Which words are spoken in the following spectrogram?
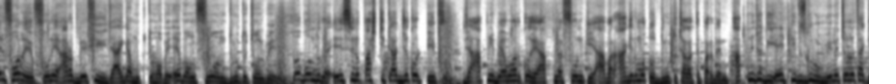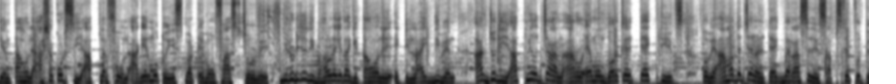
এর ফলে ফোনে আরও বেশি জায়গা মুক্ত হবে এবং ফোন দ্রুত চলবে। তো বন্ধুরা, এই ছিল পাঁচটি কার্যকর টিপস যা আপনি ব্যবহার করে আপনার ফোনকে আবার আগের মতো দ্রুত চালাতে পারবেন। আপনি যদি এই টিপসগুলো মেনে চলে থাকেন, তাহলে আশা করছি আপনার ফোন আগের মতো স্মার্ট এবং ফাস্ট চলবে। ভিডিওটি যদি ভালো লেগে থাকে, তাহলে একটি লাইক দিবেন। আর যদি আপনিও চান আরও এমন দরকারি ট্যাগ টিপস, তবে আমাদের চ্যানেল ট্যাগ বা রাসেলে সাবস্ক্রাইব করতে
